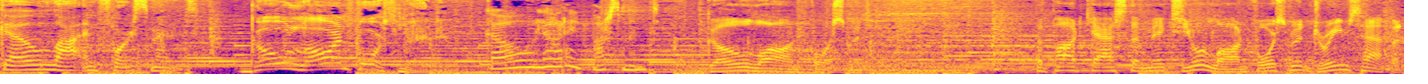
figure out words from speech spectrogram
Go Law Enforcement. Go Law Enforcement. Go Law Enforcement. Go Law Enforcement. The podcast that makes your law enforcement dreams happen.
